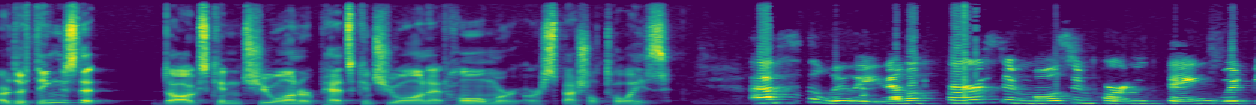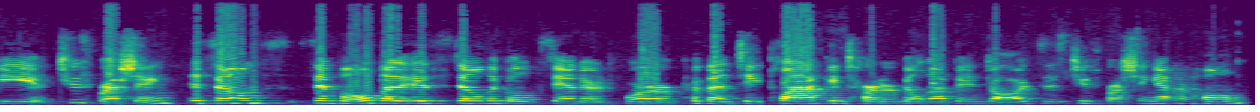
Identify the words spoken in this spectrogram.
are there things that dogs can chew on or pets can chew on at home or, or special toys? Absolutely. Now, the first and most important thing would be toothbrushing. It sounds simple, but it is still the gold standard for preventing plaque and tartar buildup in dogs is toothbrushing at home.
